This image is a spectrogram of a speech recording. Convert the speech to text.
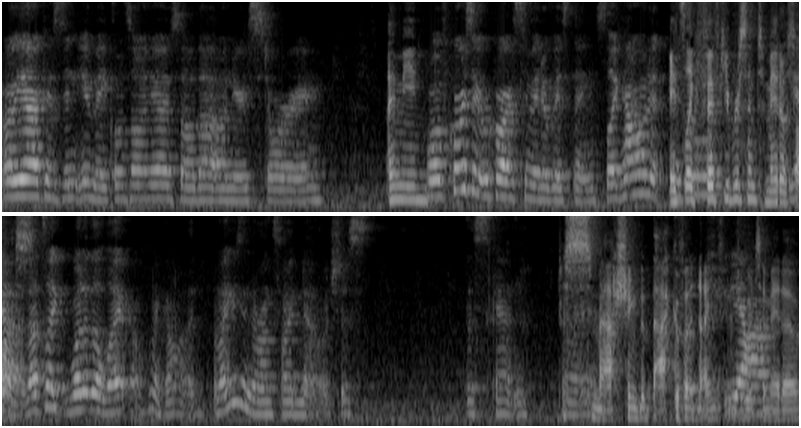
Oh yeah, cuz didn't you make lasagna? I saw that on your story. I mean, Well, of course it requires tomato-based things. Like how would it it's like 50% tomato sauce. Yeah, that's like one of the like. Oh my god, am I using the wrong side? No, it's just the skin. Just Alright. smashing the back of a knife into Yeah. a tomato.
